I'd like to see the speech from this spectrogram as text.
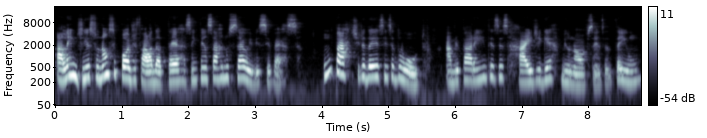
Além disso, não se pode falar da Terra sem pensar no céu e vice-versa. Um partilha da essência do outro. Abre parênteses, Heidegger, 1971,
